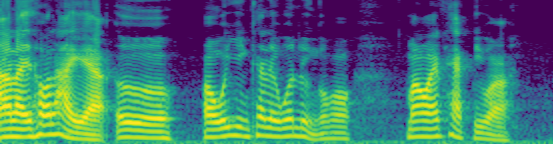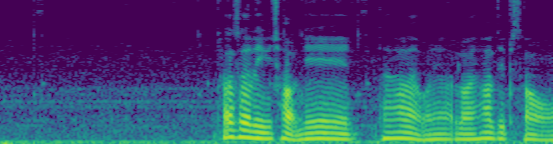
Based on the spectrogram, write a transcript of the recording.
อะไรเท่าไหร่อะ เออ เอาไว้ยิงแค่เลเวลหนึ่งก็พอ มาไว้แท็กดีกว่า ถ้าสลิงช็อตนี่เท่าไหร่วะเนี่ยร้อยห้าสิบสอง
